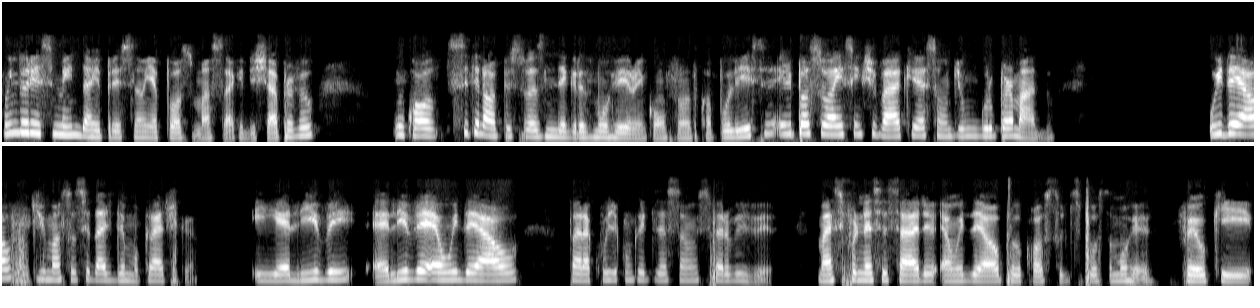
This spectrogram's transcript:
com o endurecimento da repressão e após o massacre de Sharpeville, no qual 69 pessoas negras morreram em confronto com a polícia, ele passou a incentivar a criação de um grupo armado. O ideal de uma sociedade democrática e é livre, é livre é um ideal para cuja concretização espero viver. Mas se for necessário, é um ideal pelo qual estou disposto a morrer. Foi o que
